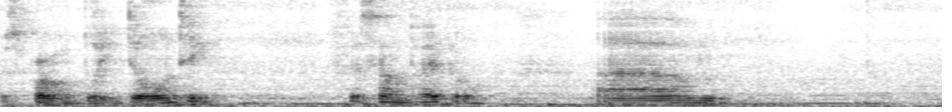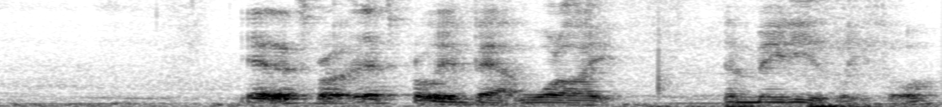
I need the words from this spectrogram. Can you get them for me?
was probably daunting for some people. Um, yeah, that's probably, that's probably about what I immediately thought,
